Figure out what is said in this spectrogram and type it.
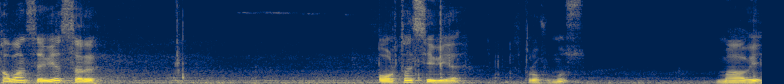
taban seviye sarı. Orta seviye profumuz mavi.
